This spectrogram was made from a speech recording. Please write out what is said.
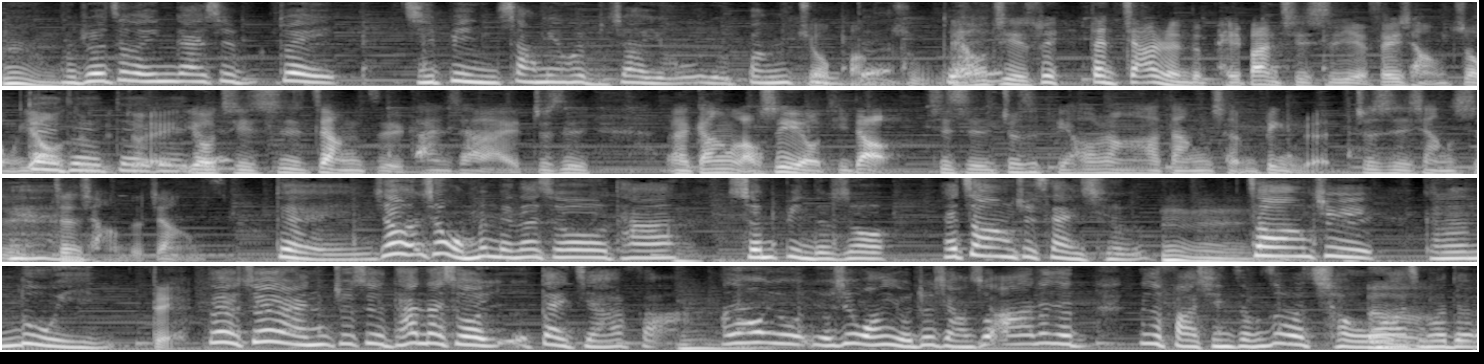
嗯，我觉得这个应该是对。疾病上面会比较有有帮助，有帮助，了解。所以，但家人的陪伴其实也非常重要，对不对？尤其是这样子看下来，就是呃，刚刚老师也有提到，其实就是不要让他当成病人，就是像是 正常的这样子。对，像像我妹妹那时候，她生病的时候，还照样去赛车，嗯嗯，照样去可能录影，对对。虽然就是她那时候戴假发，然后有有些网友就讲说啊，那个那个发型怎么这么丑啊什么的。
